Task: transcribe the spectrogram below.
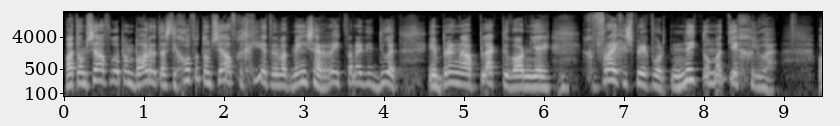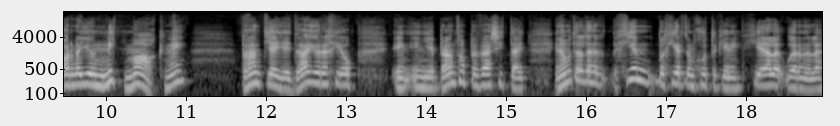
wat homself openbaar het as die God wat homself gegee het en wat mense red vanuit die dood en bring na 'n plek toe waarin jy vrygespreek word net omdat jy glo. Waarna jy nuut maak, né? Nee? Brand jy, jy draai jou ruggie op en en jy brand van perversiteit en dan moet hulle geen begeerte om God te ken nie gee hulle oor en hulle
